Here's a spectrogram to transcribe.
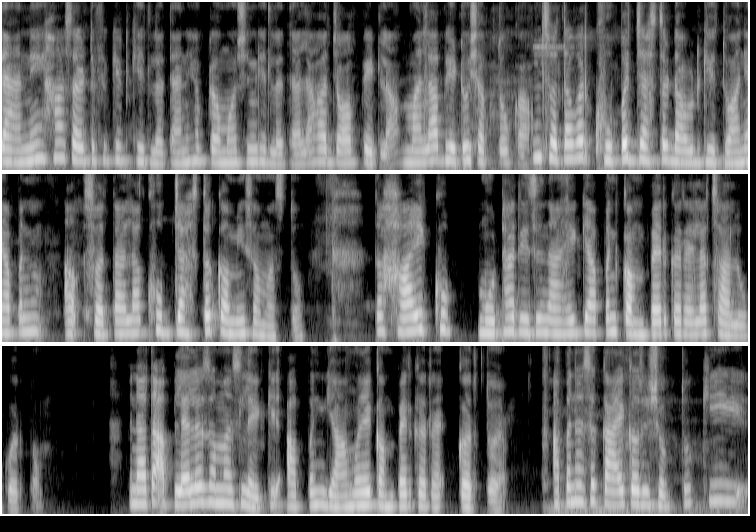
त्याने हा सर्टिफिकेट घेतलं त्याने हे प्रमोशन घेतलं त्याला हा जॉब भेटला. मला भेटू शकतो का? आपण स्वतःवर खूपच जास्त डाऊट घेतो आणि आपण स्वतःला खूप जास्त कमी समजतो. तर हा एक खूप मोठा रिझन आहे की आपण कंपेअर करायला चालू करतो. पण आता आपल्याला समजलंय की आपण यामुळे कंपेअर करा करतोय. आपण असं काय करू शकतो की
